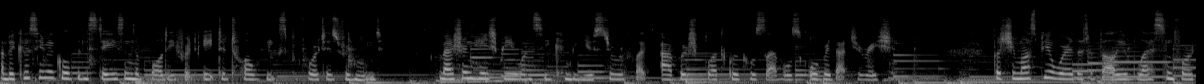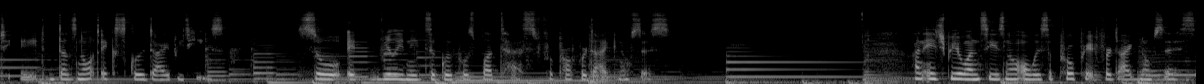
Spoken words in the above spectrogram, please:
and because hemoglobin stays in the body for 8 to 12 weeks before it is renewed, measuring HbA1c can be used to reflect average blood glucose levels over that duration. But you must be aware that a value of less than 48 does not exclude diabetes, so it really needs a glucose blood test for proper diagnosis. And HbA1c is not always appropriate for diagnosis,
